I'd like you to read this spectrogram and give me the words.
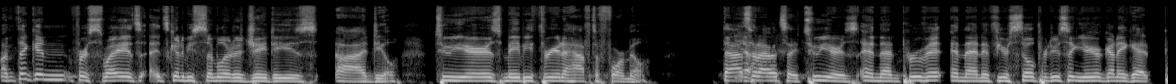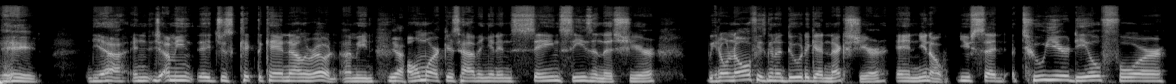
I'm thinking for Sway, it's it's going to be similar to JD's uh, deal. Two years, maybe three and a half to four mil. That's Yeah. what I would say. Two years, and then prove it, and then if you're still producing, you're going to get paid. Yeah, and I mean, it just kicked the can down the road. I mean, Yeah. Ullmark is having an insane season this year. We don't know if he's going to do it again next year. And you know, you said a two-year deal for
